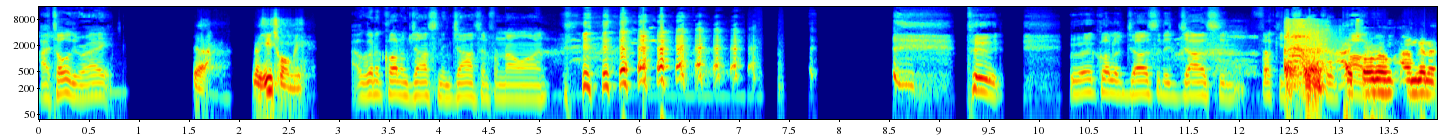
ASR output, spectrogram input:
I told you, right? Yeah, no, he told me. I'm gonna call him Johnson and Johnson from now on. Dude, we're gonna call him Johnson and Johnson. Fucking. I told him I'm gonna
